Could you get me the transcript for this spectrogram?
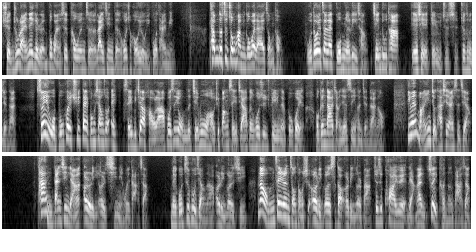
选出来那个人，不管是柯文哲、赖清德或是侯友宜、郭台铭，他们都是中华民国未来的总统，我都会站在国民的立场监督他。而且给予支持，就这么简单。所以我不会去带风向说，哎，谁比较好啦，或是用我们的节目好去帮谁加分，或是去批评谁，不会的。我跟大家讲一件事情，很简单哦。因为马英九他现在是这样，他很担心两岸二零二七年会打仗。美国智库讲的二零二七，那我们这任总统是二零二四到二零二八，就是跨越两岸最可能打仗。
